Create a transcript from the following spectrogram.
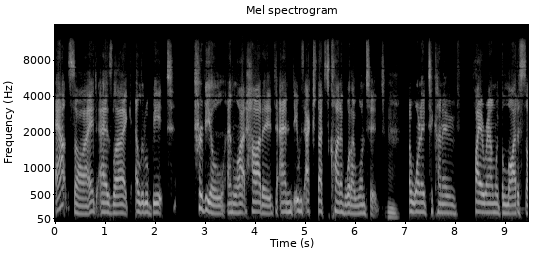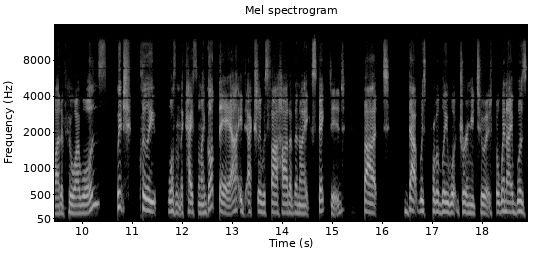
outside as like a little bit trivial and lighthearted. And it was actually, that's kind of what I wanted. Mm. I wanted to kind of play around with the lighter side of who I was, which clearly wasn't the case when I got there. It actually was far harder than I expected. But that was probably what drew me to it. But when I was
